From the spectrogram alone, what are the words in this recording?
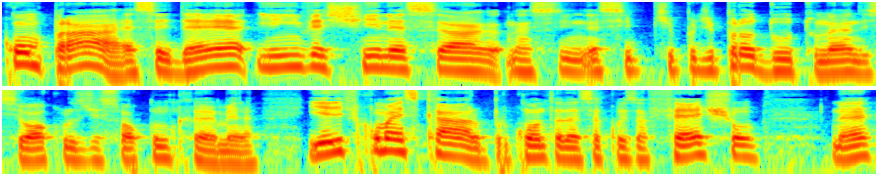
comprar essa ideia e investir nessa, nesse, nesse tipo de produto, né? Desse óculos de sol com câmera. E ele ficou mais caro por conta dessa coisa fashion, né?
